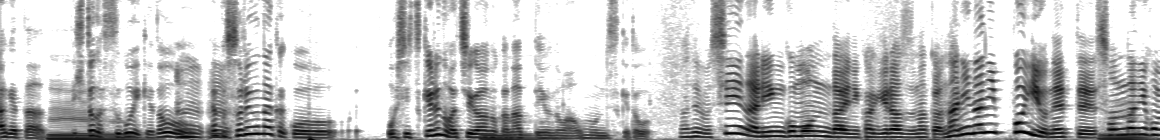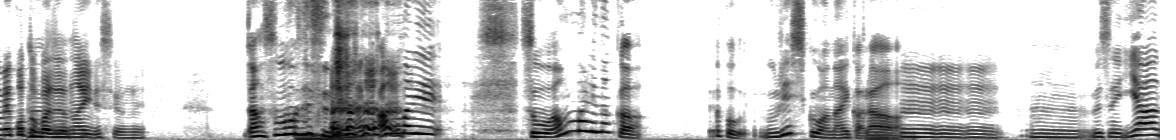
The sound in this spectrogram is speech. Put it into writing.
上げた人がすごいけど、うんうん。やっぱそれをなんかこう押し付けるのは違うのかなっていうのは思うんですけど。まあでも椎名林檎問題に限らずなんか何々っぽいよねってそんなに褒め言葉じゃないですよね。あそうですね。なんかあんまりそうあんまりなんかやっぱ嬉しくはないから。うん、うん。うん。別に嫌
